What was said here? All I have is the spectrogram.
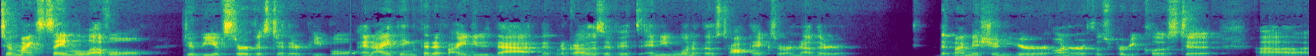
to my same level to be of service to their people. And I think that if I do that, that regardless if it's any one of those topics or another, that my mission here on earth was pretty close to uh,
